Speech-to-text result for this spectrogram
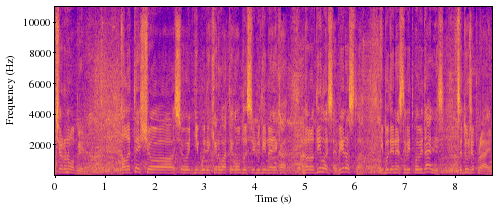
Чорнобиль. Але те, що сьогодні буде керувати областю людина, яка народилася, виросла і буде нести відповідальність, це дуже правильно.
